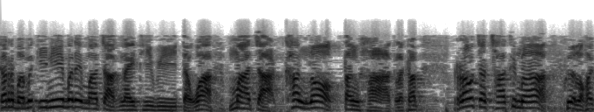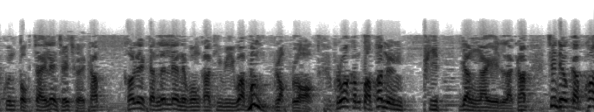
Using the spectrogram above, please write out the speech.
การระเบิดเมื่อกี้นี้ไม่ได้มาจากในทีวี แต่ว่ามาจากข้างนอกต่างหากละครับ เราจะฉากขึ้นมาเพื่อหลอกให้คุณตกใจเล่นเฉยๆครับเขาเรียกกันเล่นๆในวงการทีวีว่าบึ้มหลอกๆ เพราะว่าคำตอบข้อหนึ่งผิดยังไงล่ะครับ เช่นเดียวกับข้อ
